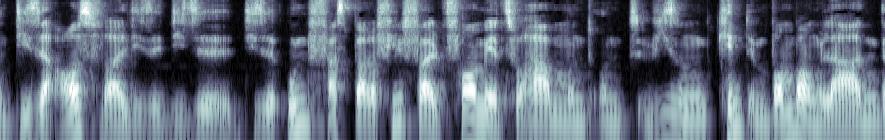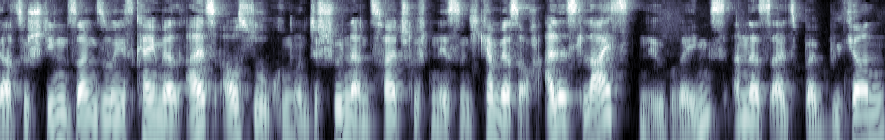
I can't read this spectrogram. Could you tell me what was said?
und diese Auswahl, diese, diese, diese unfassbare Vielfalt vor mir zu haben und, und wie so ein Kind im Bonbonladen da zu stehen und sagen, so, jetzt kann ich mir alles aussuchen. Und das Schöne an Zeitschriften ist, und ich kann mir das auch alles leisten übrigens, anders als bei Büchern.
